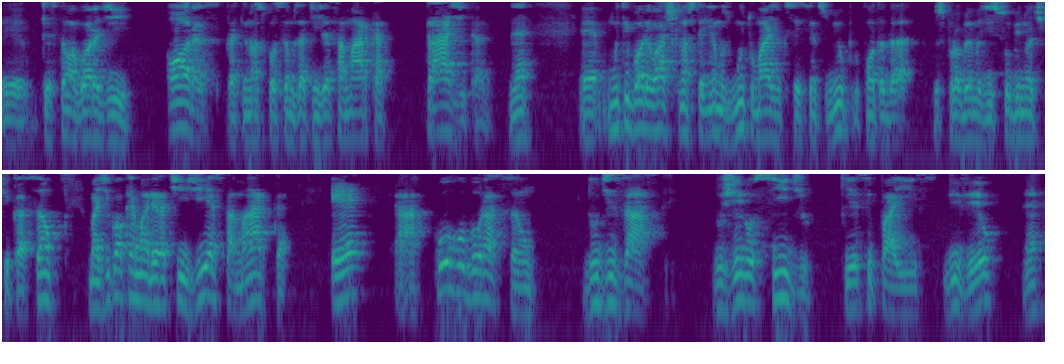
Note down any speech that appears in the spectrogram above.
é questão agora de horas para que nós possamos atingir essa marca trágica, né? É, muito embora eu acho que nós tenhamos muito mais do que 600 mil por conta da, dos problemas de subnotificação, mas de qualquer maneira atingir esta marca é a corroboração do desastre, do genocídio que esse país viveu, né,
